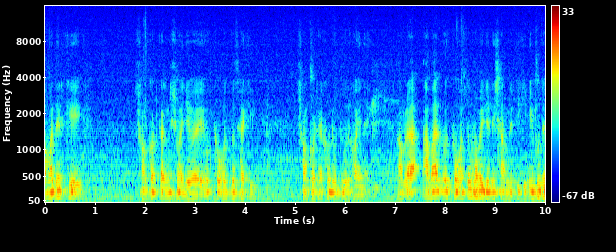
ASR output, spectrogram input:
আমাদেরকে সংকটকালীন সময় যেভাবে ঐক্যবদ্ধ থাকি, সংকট এখনও দূর হয় নাই। আমরা আবার ঐক্যবদ্ধভাবে যদি সামনের দিকে এগোতে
